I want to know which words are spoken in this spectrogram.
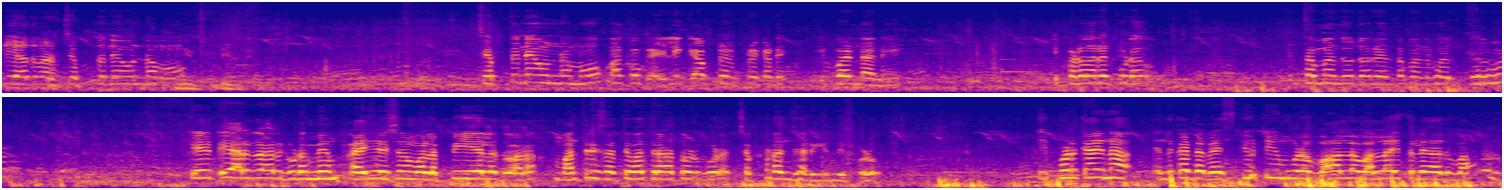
మీడియా ద్వారా చెప్తూనే ఉన్నాము. చెప్తూనే ఉన్నాము. మాకు ఒక హెలికాప్టర్ ప్రకటి ఇవ్వండి అని. ఇప్పటి వరకు కూడా ఎంతమంది ఉన్నారు ఎంతమంది వరకు తెలియదు కేటీఆర్ గారు కూడా మేము ట్రై చేసిన. వాళ్ళ పిఏల ద్వారా మంత్రి సత్యవతి రాథోడ్ కూడా చెప్పడం జరిగింది ఇప్పుడు. ఇప్పటికైనా ఎందుకంటే రెస్క్యూ టీం కూడా వాళ్ళ వల్ల అయితే లేదు. వాళ్ళు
